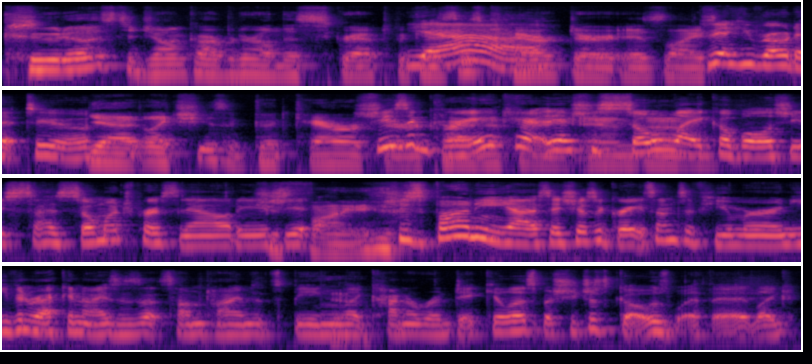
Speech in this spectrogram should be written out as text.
kudos to John Carpenter on this script because his Yeah. character is like yeah, he wrote it too. yeah, like she's a good character. She's a great character. Yeah, she's and, so uh, likable. She has so much personality. She's she, funny. She's funny. Yeah, so she has a great sense of humor, and even recognizes that sometimes it's being Yeah. like kind of ridiculous, but she just goes with it. Like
